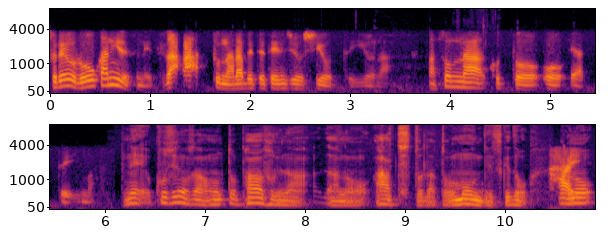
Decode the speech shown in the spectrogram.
それを廊下にですねざーっと並べて展示をしようというような、まあ、そんなことをやっています。ね、越野さん本当パワフルなあのアーティストだと思うんですけど、はい、こ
